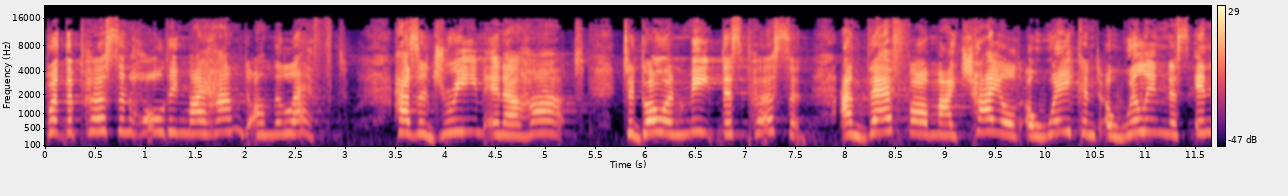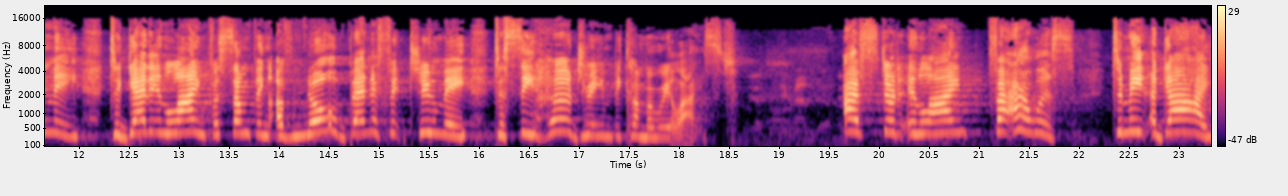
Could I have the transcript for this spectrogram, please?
but the person holding my hand on the left has a dream in her heart to go and meet this person. And therefore, my child awakened a willingness in me to get in line for something of no benefit to me to see her dream become realized. I've stood in line for hours to meet a guy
